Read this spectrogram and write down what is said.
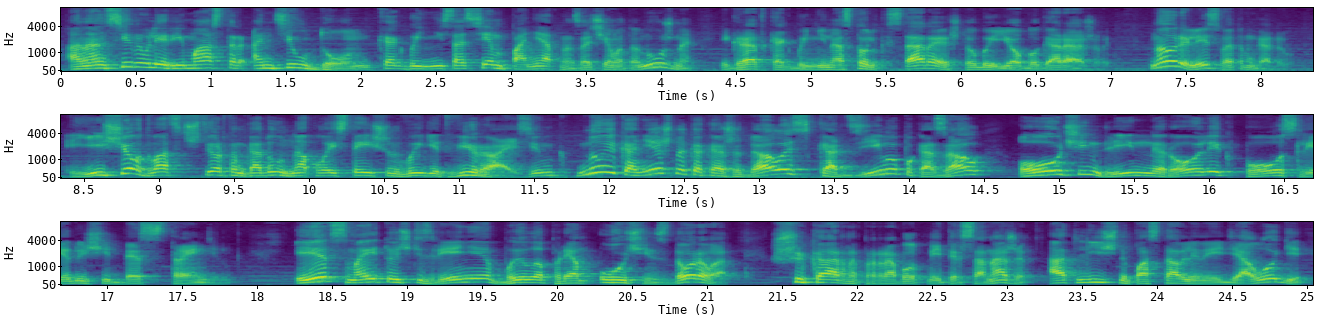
Анонсировали ремастер Until Dawn, как бы не совсем понятно, зачем это нужно. Игра как бы не настолько старая, чтобы ее облагораживать. Но релиз в этом году. Еще в 24 году на PlayStation выйдет V-Rising. Ну и, конечно, как ожидалось, Кадзима показал очень длинный ролик по следующей Death Stranding. И это, с моей точки зрения, было прям очень здорово. Шикарно проработанные персонажи, отлично поставленные диалоги,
